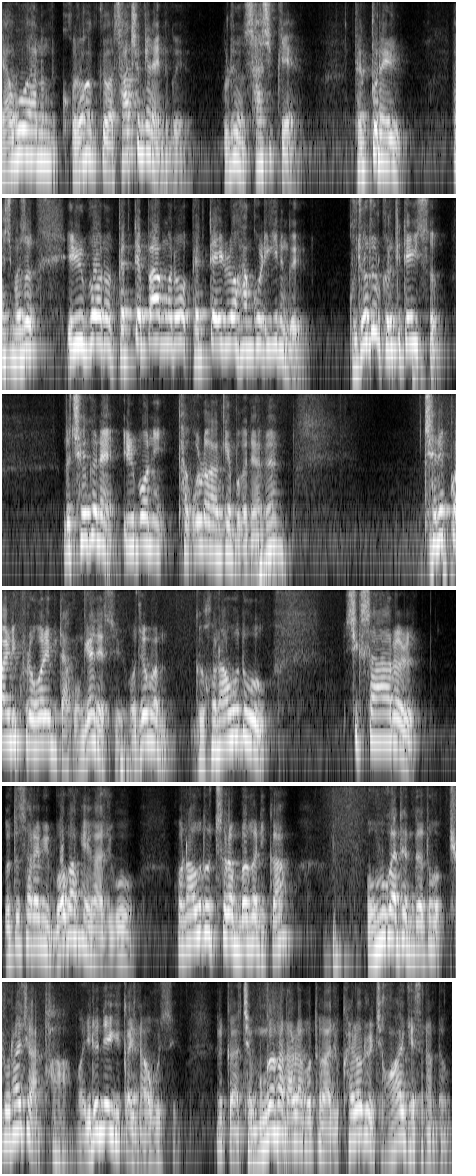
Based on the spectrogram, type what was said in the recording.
야구하는 고등학교가 4천 개나 있는 거예요. 우리는 40개. 100분의 1. 다시 말해서 일본은 100대 빵으로 100대 1로 한국을 이기는 거예요. 구조적으로 그렇게 돼 있어. 근데 최근에 일본이 탁 올라간 게 뭐냐면 체력 관리 프로그램이 다 공개가 됐어요. 요즘은 그 호나우두 식사를 어떤 사람이 모방해가지고 호나우두처럼 먹으니까 오후가 된데도 피곤하지 않다. 뭐 이런 얘기까지 나오고 있어요. 그러니까 전문가가 달라붙어가지고 칼로리를 정확하게 계산한다고.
